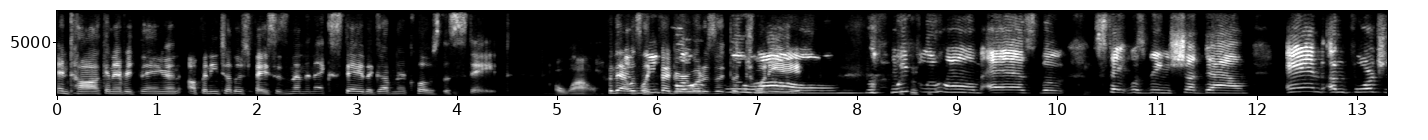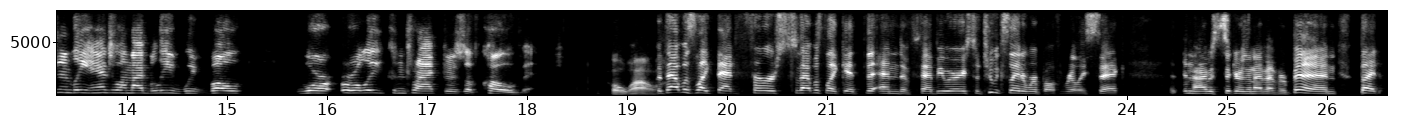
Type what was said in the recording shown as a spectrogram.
and talk and everything and up in each other's faces. And then the next day, the governor closed the state. Oh, wow. But that And was like February, what flew- is it, the 28th? we flew home as the state was being shut down. And unfortunately, Angela and I believe we both were early contractors of COVID. Oh, wow. But that was like that first, so that was like at the end of February. So two weeks later, we're both really sick. And I was sicker than I've ever been. But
